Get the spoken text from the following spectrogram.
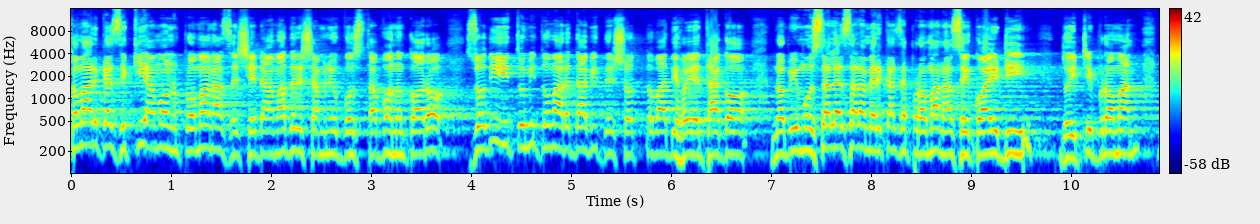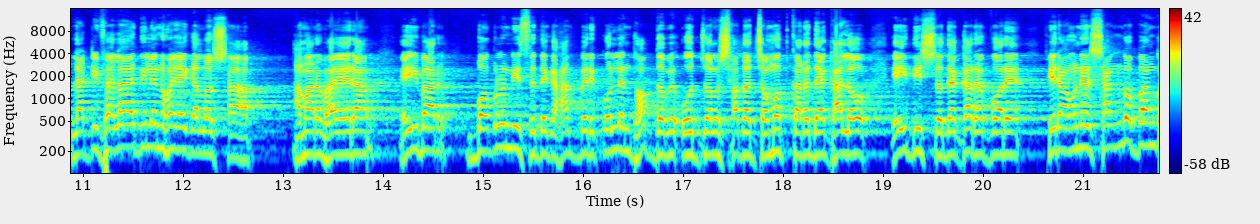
তোমার কাছে কি এমন প্রমাণ আছে সেটা আমাদের সামনে উপস্থাপন করো। যদি তুমি তোমার দাবিতে সত্যবাদী হয়ে থাকো, নবী মুসাল্লাহ সালামের কাছে প্রমাণ আছে কয়টি? দুইটি প্রমাণ। লাঠি ফেলায় দিলেন, হয়ে গেল সাপ। আমার ভাইয়েরা, এইবার বগল নিচে থেকে হাত বের করলেন, ধবধবে উজ্জ্বল, সাদা, চমৎকার দেখাল। এই দৃশ্য দেখার পরে ফেরাউনের সাঙ্গ বাঙ্গ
